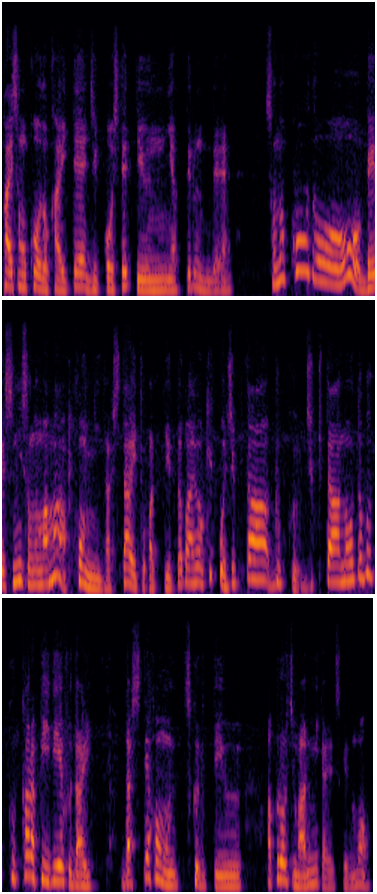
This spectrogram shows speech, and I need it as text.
Python コード書いて実行してっていうにやってるんで、そのコードをベースにそのまま本に出したいとかって言った場合は結構 Jupyter ブック、Jupyter ノートブックから PDF 出して本を作るっていうアプローチもあるみたいですけども、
